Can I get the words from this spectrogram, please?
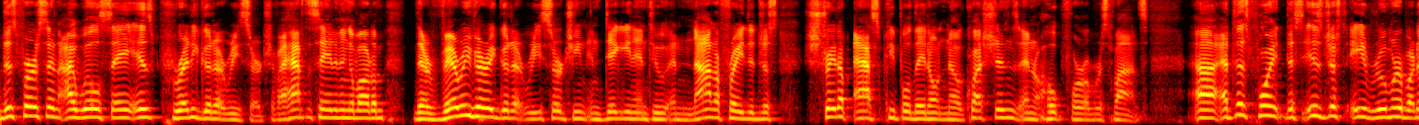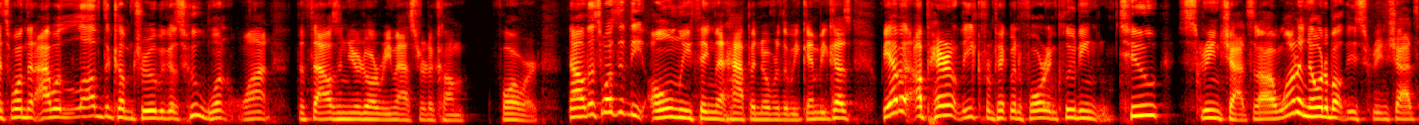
This person, I will say, is pretty good at research. If I have to say anything about them, they're very, very good at researching and digging into and not afraid to just straight up ask people they don't know questions and hope for a response. Uh, at this point, this is just a rumor, but it's one that I would love to come true because who wouldn't want the Thousand Year Door remaster to come forward. Now, this wasn't the only thing that happened over the weekend because we have an apparent leak from Pikmin 4, including two screenshots. Now, I want to note about these screenshots.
